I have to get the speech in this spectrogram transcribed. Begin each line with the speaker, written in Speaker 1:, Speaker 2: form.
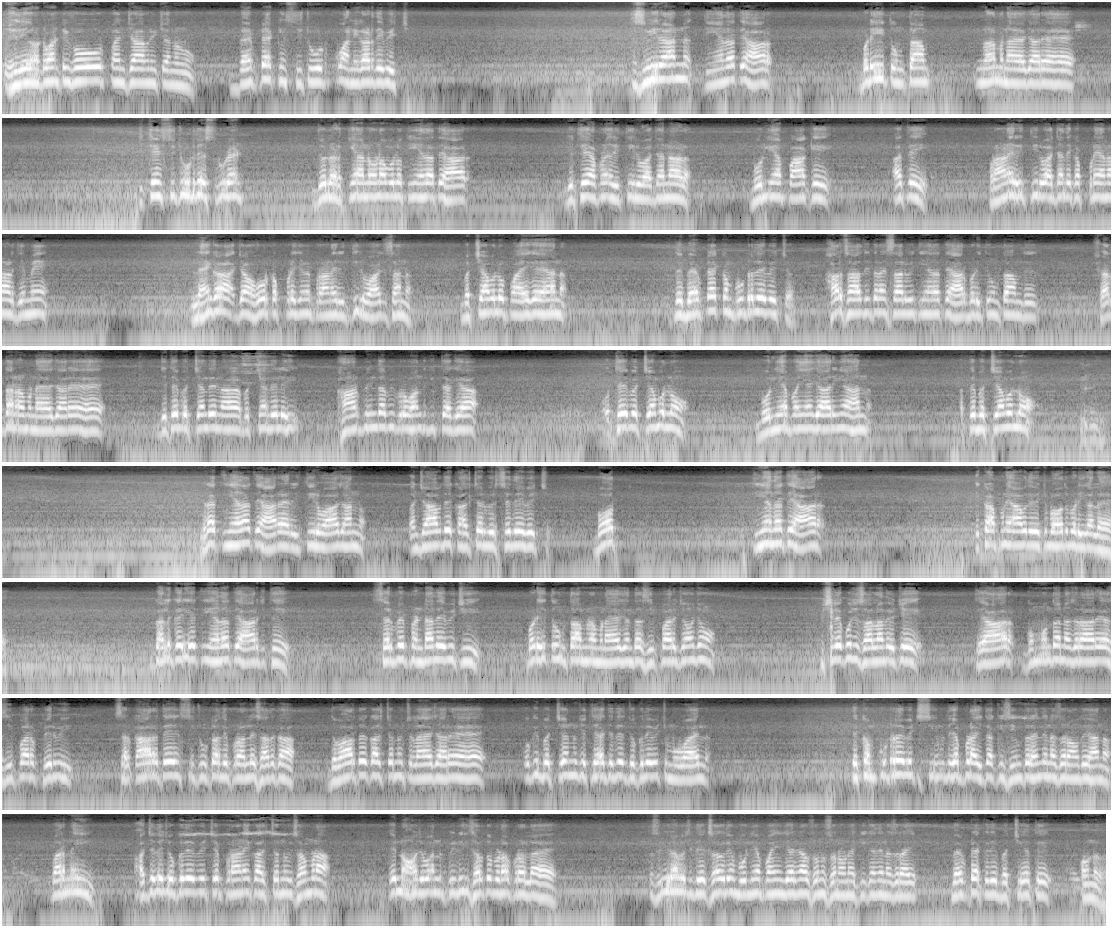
Speaker 1: ਤੁਸੀਂ ਦੇਖ ਰਹੇ ਹੋ 24 ਪੰਜਾਬ ਨਿਊਜ਼ ਚੈਨਲ ਨੂੰ ਵੈਬਟੈਕ ਇੰਸਟੀਚਿਊਟ ਭਵਾਨੀਗੜ੍ਹ ਦੇ ਵਿੱਚ ਤਸਵੀਰਾਂ ਹਨ ਤੀਆਂ ਦਾ ਤਿਉਹਾਰ ਬੜੀ ਧੂਮਧਾਮ ਨਾਲ ਮਨਾਇਆ ਜਾ ਰਿਹਾ ਹੈ। ਜਿੱਥੇ ਇੰਸਟੀਚਿਊਟ ਦੇ ਸਟੂਡੈਂਟ ਜੋ ਲੜਕੀਆਂ ਹਨ ਉਹਨਾਂ ਵੱਲੋਂ ਤੀਆਂ ਦਾ ਤਿਉਹਾਰ ਜਿੱਥੇ ਆਪਣੇ ਰੀਤੀ ਰਿਵਾਜਾਂ ਨਾਲ ਬੋਲੀਆਂ ਪਾ ਕੇ ਅਤੇ ਪੁਰਾਣੇ ਰੀਤੀ ਰਿਵਾਜਾਂ ਦੇ ਕੱਪੜਿਆਂ ਨਾਲ ਜਿਵੇਂ ਲਹਿੰਗਾ ਜਾਂ ਹੋਰ ਕੱਪੜੇ ਜਿਵੇਂ ਪੁਰਾਣੇ ਰੀਤੀ ਰਿਵਾਜ ਸਨ, ਬੱਚਿਆਂ ਵੱਲੋਂ ਪਾਏ ਗਏ ਹਨ। ਤੇ ਵੈਬਟੈਕ ਕੰਪਿਊਟਰ ਦੇ ਵਿੱਚ ਹਰ ਸਾਲ ਦੀ ਤਰ੍ਹਾਂ ਇਸ ਸਾਲ ਵੀ ਤੀਆਂ ਦਾ ਤਿਉਹਾਰ ਬੜੀ ਧੂਮਧਾਮ ਦੇ ਸ਼ਰਧਾ ਨਾਲ ਮਨਾਇਆ ਜਾ ਰਿਹਾ ਹੈ, ਜਿੱਥੇ ਬੱਚਿਆਂ ਦੇ ਨਾਲ, ਬੱਚਿਆਂ ਦੇ ਲਈ ਖਾਣ ਪੀਣ ਦਾ ਵੀ ਪ੍ਰਬੰਧ ਕੀਤਾ ਗਿਆ। ਉੱਥੇ ਬੱਚਿਆਂ ਵੱਲੋਂ ਬੋਲੀਆਂ ਪਾਈਆਂ ਜਾ ਰਹੀਆਂ ਹਨ ਅਤੇ ਬੱਚਿਆਂ ਵੱਲੋਂ ਜਿਹੜਾ ਤੀਆਂ ਦਾ ਤਿਉਹਾਰ ਹੈ, ਰੀਤੀ ਰਿਵਾਜ ਹਨ, ਪੰਜਾਬ ਦੇ ਕਲਚਰ ਵਿਰਸੇ ਦੇ ਵਿੱਚ ਬਹੁਤ ਤੀਆਂ ਦਾ ਤਿਉਹਾਰ ਇੱਕ ਆਪਣੇ ਆਪ ਦੇ ਵਿੱਚ ਬਹੁਤ ਬੜੀ ਗੱਲ ਹੈ। ਗੱਲ ਕਰੀਏ ਤੀਆਂ ਦਾ ਤਿਉਹਾਰ ਜਿੱਥੇ ਸਿਰਫ ਪਿੰਡਾਂ ਦੇ ਵਿੱਚ ਹੀ ਬੜੀ ਧੂਮਧਾਮ ਨਾਲ ਮਨਾਇਆ ਜਾਂਦਾ ਸੀ, ਪਰ ਜਿਉਂ-ਜਿਉਂ ਪਿਛਲੇ ਕੁਝ ਸਾਲਾਂ ਦੇ ਵਿੱਚ ਇਹ ਤਿਉਹਾਰ ਗੁੰਮ ਹੁੰਦਾ ਨਜ਼ਰ ਆ ਰਿਹਾ ਸੀ, ਪਰ ਫਿਰ ਵੀ ਸਰਕਾਰ ਅਤੇ ਇੰਸਟੀਚਿਊਟਾਂ ਦੇ ਉਪਰਾਲੇ ਸਦਕਾ ਦੁਬਾਰ ਤੋਂ ਇਹ ਕਲਚਰ ਨੂੰ ਚਲਾਇਆ ਜਾ ਰਿਹਾ ਹੈ, ਕਿਉਂਕਿ ਬੱਚਿਆਂ ਨੂੰ ਜਿੱਥੇ ਅੱਜ ਦੇ ਯੁੱਗ ਦੇ ਵਿੱਚ ਮੋਬਾਈਲ ਤੇ ਕੰਪਿਊਟਰ ਦੇ ਵਿੱਚ ਸੀਮਿਤ ਜਾਂ ਪੜ੍ਹਾਈ ਤੱਕ ਹੀ ਸੀਮਿਤ ਰਹਿੰਦੇ ਨਜ਼ਰ ਆਉਂਦੇ ਹਨ। ਪਰ ਨਹੀਂ, ਅੱਜ ਦੇ ਯੁੱਗ ਦੇ ਵਿੱਚ ਇਹ ਪੁਰਾਣੇ ਕਲਚਰ ਨੂੰ ਵੀ ਸਾਹਮਣਾ ਇਹ ਨੌਜਵਾਨ ਪੀੜ੍ਹੀ ਦੀ ਸਭ ਤੋਂ ਬੜਾ ਉਪਰਾਲਾ ਹੈ। ਤਸਵੀਰਾਂ ਵਿੱਚ ਦੇਖ ਸਕਦੇ ਹੋ ਬੋਲੀਆਂ ਪਾਈਆਂ ਜਾ ਰਹੀਆਂ ਨਾਲ ਤੁਹਾਨੂੰ ਸੁਣਾਉਣਾ ਕੀ ਕਹਿੰਦੇ ਨਜ਼ਰ ਆਏ ਵੈਬਟੈਕ ਦੇ ਬੱਚੇ ਅਤੇ ਓਨਰ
